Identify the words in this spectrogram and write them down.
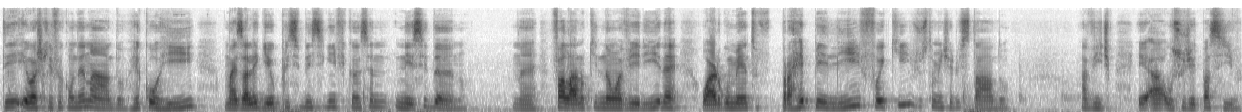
Te- Eu acho que ele foi condenado. Recorri, mas aleguei o princípio da insignificância nesse dano. Né? Falaram que não haveria, né? O argumento para repelir foi que justamente era o Estado a vítima, a- o sujeito passivo.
